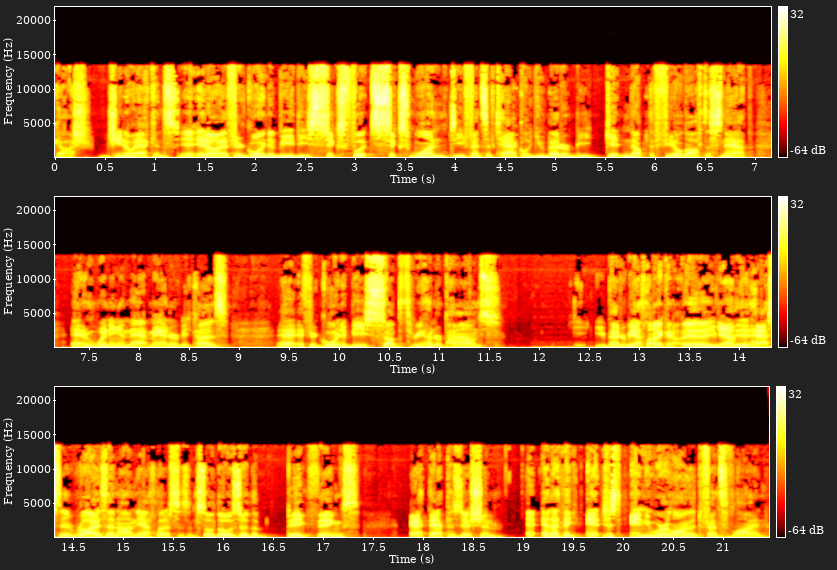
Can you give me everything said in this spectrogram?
gosh, Geno Atkins. You know, if you're going to be the six foot six one defensive tackle, you better be getting up the field off the snap and winning in that manner because if you're going to be sub 300 pounds, you better be athletic enough. Uh, Yeah. It has it relies then on the athleticism. So those are the big things at that position. And I think just anywhere along the defensive line,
